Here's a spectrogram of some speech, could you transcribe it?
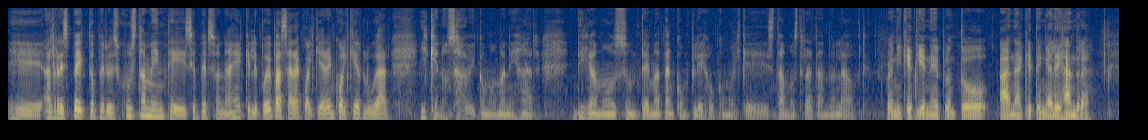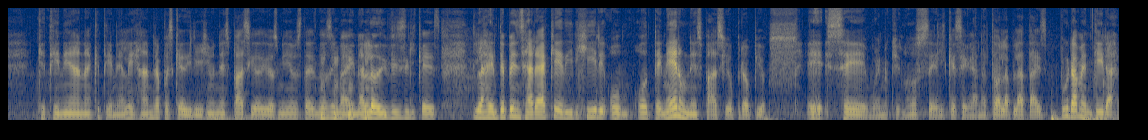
eh, al respecto, pero es justamente ese personaje que le puede pasar a cualquiera en cualquier lugar y que no sabe cómo manejar, digamos, un tema tan complejo como el que estamos tratando en la obra. Bueno, ¿y qué tiene de pronto Ana que tenga Alejandra? Que tiene Ana, que tiene Alejandra, pues que dirige un espacio, Dios mío, ustedes no se imaginan lo difícil que es. La gente pensará que dirigir o, o tener un espacio propio, eh, bueno, que uno es el que se gana toda la plata, es pura mentira.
